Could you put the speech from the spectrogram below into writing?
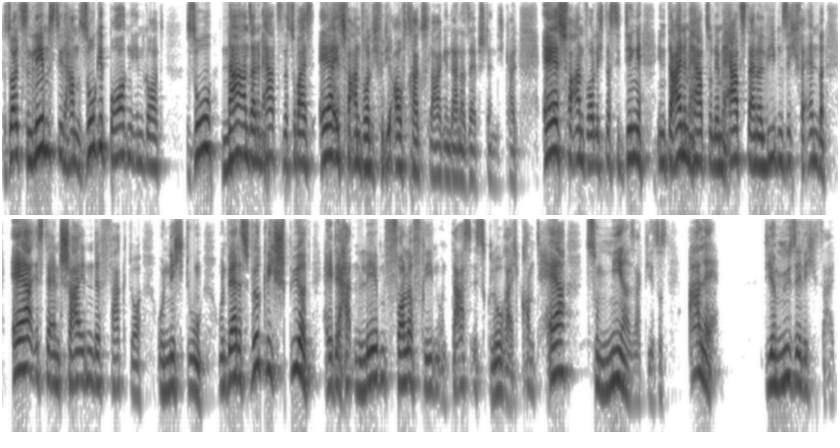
Du sollst einen Lebensstil haben, so geborgen in Gott, so nah an seinem Herzen, dass du weißt, er ist verantwortlich für die Auftragslage in deiner Selbstständigkeit. Er ist verantwortlich, dass die Dinge in deinem Herz und im Herz deiner Lieben sich verändern. Er ist der entscheidende Faktor und nicht du. Und wer das wirklich spürt, hey, der hat ein Leben voller Frieden und das ist glorreich. Kommt her zu mir, sagt Jesus. Alle, die ihr mühselig seid,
